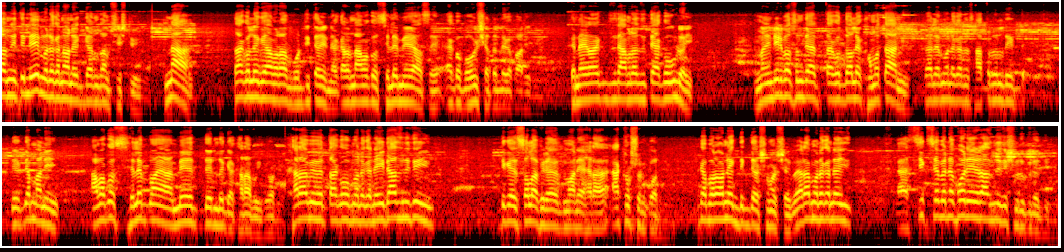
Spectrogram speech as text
রাজনীতি নিয়ে মনে করেন অনেক জ্ঞানদাম সৃষ্টি হয়েছে না, তাকে লেগে আমরা ভোট দিতে পারি না, কারণ আমাকে ছেলে মেয়ে আছে, এক ভবিষ্যতের লেগে পারি না। কেন এরা যদি আমরা যদি এক উড়াই মানে নির্বাচন দেওয়ার তাকে দলে ক্ষমতা আনি, তাহলে মনে করেন ছাত্র মানে আমাকে ছেলে মেয়েদের লেগে খারাপ হয়ে অনেক। খারাপ হইবে তাকেও মনে করেন এই রাজনীতি দিকে চলাফেরা মানে এরা আকর্ষণ করে একেবারে অনেক দিক দিয়ে সমস্যা হবে। এরা মনে করেন এই সিক্স সেভেনে পরে রাজনীতি শুরু করে দিবে।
